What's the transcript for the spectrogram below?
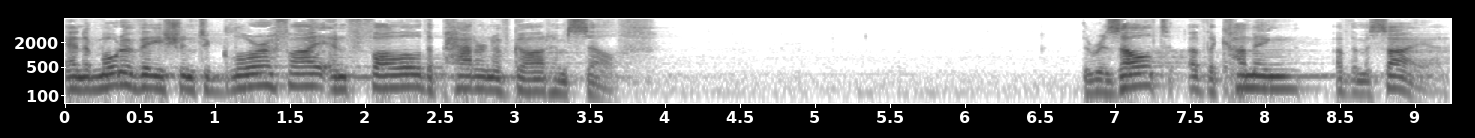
and a motivation to glorify and follow the pattern of God Himself. The result of the coming of the Messiah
